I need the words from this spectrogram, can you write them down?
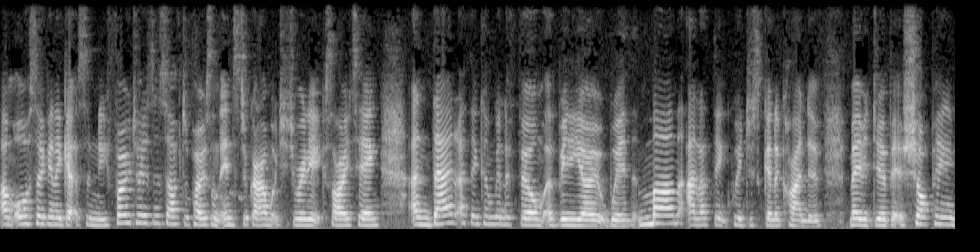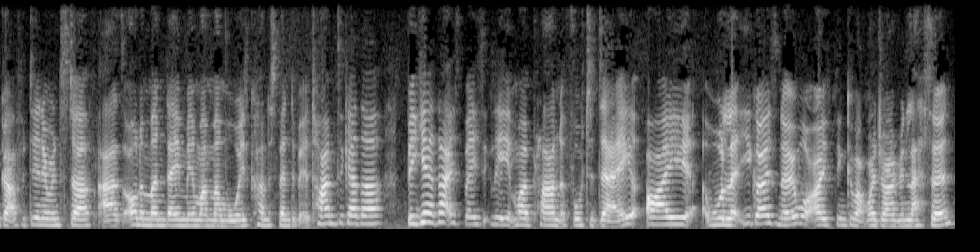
I'm also going to get some new photos and stuff to post on Instagram which is really exciting and then I think I'm going to film a video with mum and I think we're just going to kind of maybe do a bit of shopping and go out for dinner and stuff as on a Monday me and my mum always kind of spend a bit of time together. But yeah that is basically my plan for today. I will let you guys know what I think about my driving lesson.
